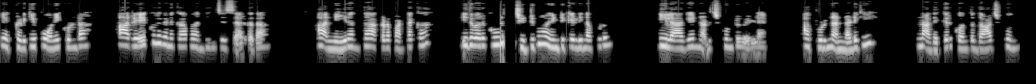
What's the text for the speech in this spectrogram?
ఎక్కడికి పోనీకుండా ఆ రేకుల వెనక బంధించేశారు కదా. ఆ నీరంతా అక్కడ పట్టక ఇదివరకు చిట్టుమా ఇంటికెళ్ళినప్పుడు ఇలాగే నడుచుకుంటూ వెళ్ళాను. అప్పుడు నన్ను అడిగి నా దగ్గర కొంత దాచుకుంది.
